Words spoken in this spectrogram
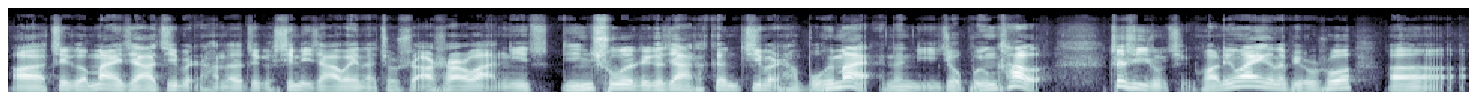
啊，这个卖家基本上的这个心理价位呢，就是二十二万，您您出的这个价，他跟基本上不会卖，那你就不用看了，这是一种情况。另外一个呢，比如说，呃。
